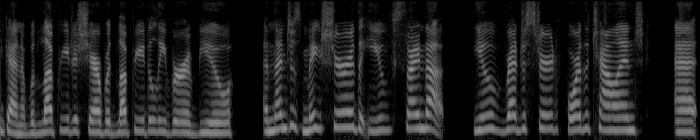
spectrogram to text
Again, I would love for you to share, would love for you to leave a review, and then just make sure that you've signed up. You've registered for the challenge at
